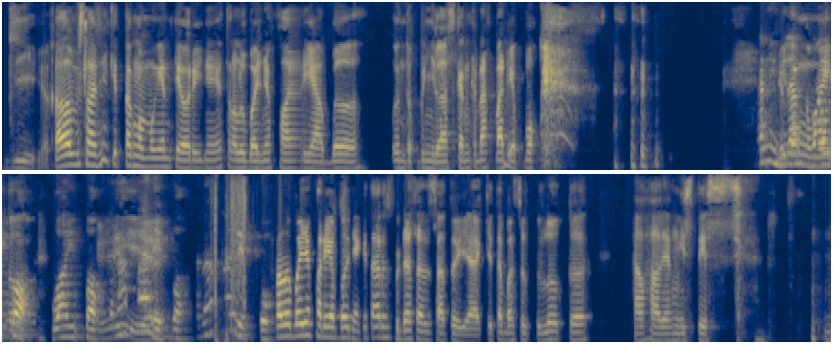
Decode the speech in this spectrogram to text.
Gila. Kalau misalnya kita ngomongin teorinya ya terlalu banyak variabel untuk menjelaskan kenapa Depok. kan dibilang Waipok, Waipok. Kenapa iya. Depok? Kenapa Depok? Kalau banyak variabelnya kita harus bedah satu-satu ya. Kita masuk dulu ke hal-hal yang mistis.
